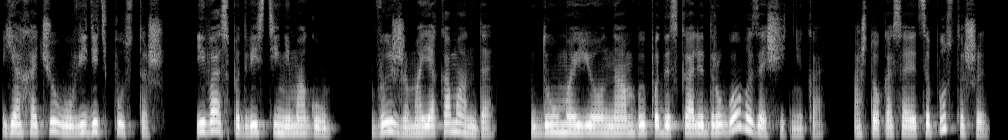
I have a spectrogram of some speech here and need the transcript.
Я хочу увидеть пустошь, и вас подвести не могу. Вы же моя команда. Думаю, нам бы подыскали другого защитника. А что касается пустоши,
